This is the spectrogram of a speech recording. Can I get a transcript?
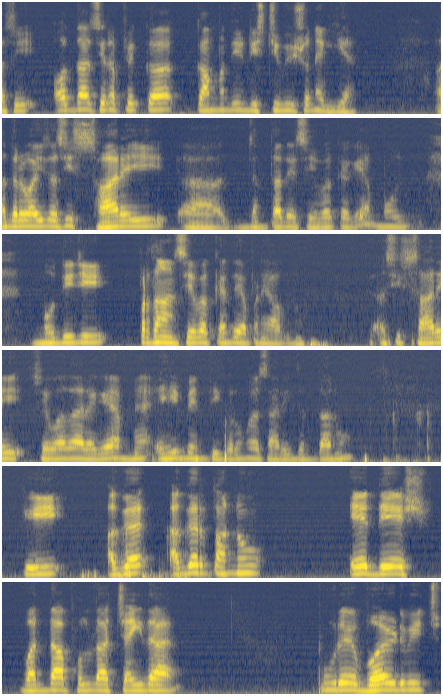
ਅਸੀਂ ਉਹਦਾ ਸਿਰਫ ਇੱਕ ਕੰਮ ਦੀ ਡਿਸਟ੍ਰੀਬਿਊਸ਼ਨ ਹੈਗੀ ਹੈ ਅਦਰਵਾਈਜ਼ ਅਸੀਂ ਸਾਰੇ ਹੀ ਜਨਤਾ ਦੇ ਸੇਵਕ ਹੈਗੇ ਆ। ਮੋ- ਮੋਦੀ ਜੀ ਪ੍ਰਧਾਨ ਸੇਵਕ ਕਹਿੰਦੇ ਆਪਣੇ ਆਪ ਨੂੰ। ਅਸੀਂ ਸਾਰੇ ਹੀ ਸੇਵਾਦਾਰ ਹੈਗੇ ਆ। ਮੈਂ ਇਹੀ ਬੇਨਤੀ ਕਰੂੰਗਾ ਸਾਰੀ ਜਨਤਾ ਨੂੰ ਕਿ ਅਗਰ ਅਗਰ ਤੁਹਾਨੂੰ ਇਹ ਦੇਸ਼ ਵੱਧਦਾ ਫੁੱਲਦਾ ਚਾਹੀਦਾ ਹੈ, ਪੂਰੇ ਵਰਲਡ ਵਿੱਚ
